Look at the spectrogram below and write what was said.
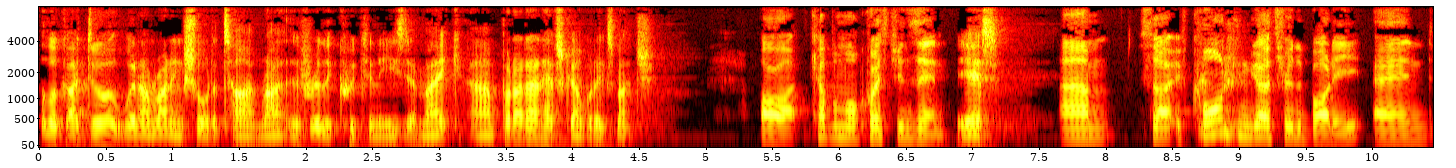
Well, Look, I do it when I'm running short of time, right? It's really quick and easy to make, um, but I don't have scrambled eggs much. All right, couple more questions then. Yes. Um, so if corn can go through the body, and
